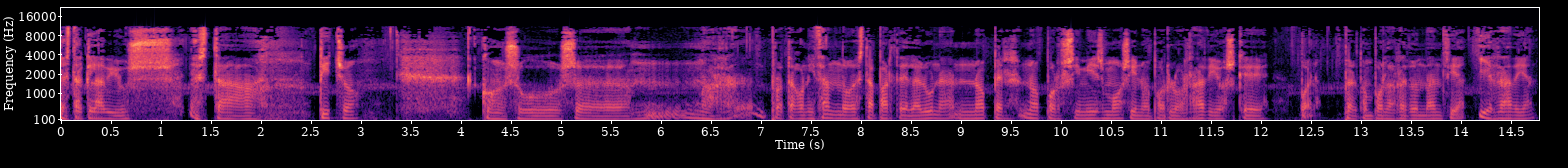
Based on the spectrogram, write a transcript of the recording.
está Clavius, está Ticho, con sus eh, protagonizando esta parte de la luna no no por sí mismo sino por los radios que bueno perdón por la redundancia irradian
